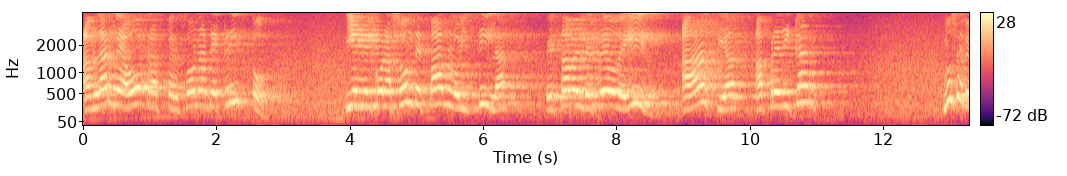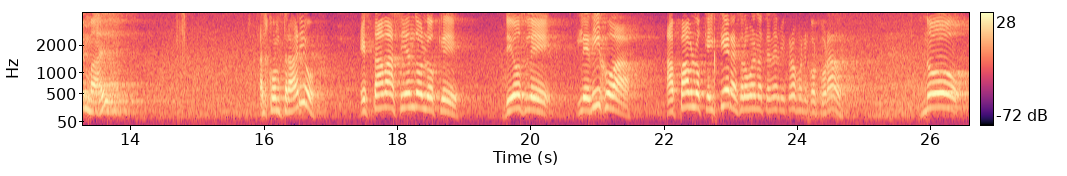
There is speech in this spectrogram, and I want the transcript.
hablarle a otras personas de Cristo. Y en el corazón de Pablo y Silas estaba el deseo de ir a Asia a predicar. No se ve mal. Al contrario, estaba haciendo lo que Dios le, le dijo a, a Pablo que hiciera. Eso lo bueno tener micrófono incorporado. No,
